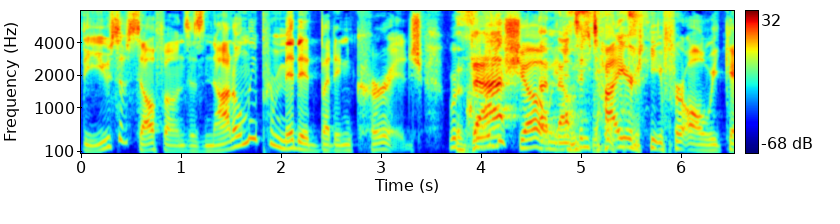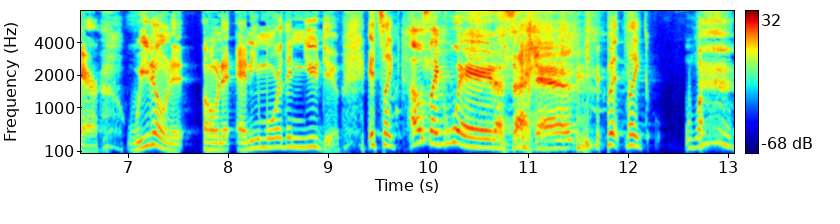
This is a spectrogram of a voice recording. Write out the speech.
the use of cell phones is not only permitted but encouraged. Record the show in its entirety for all we care. We don't it, own it any more than you do. It's like I was like, wait a second. but like, wh-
